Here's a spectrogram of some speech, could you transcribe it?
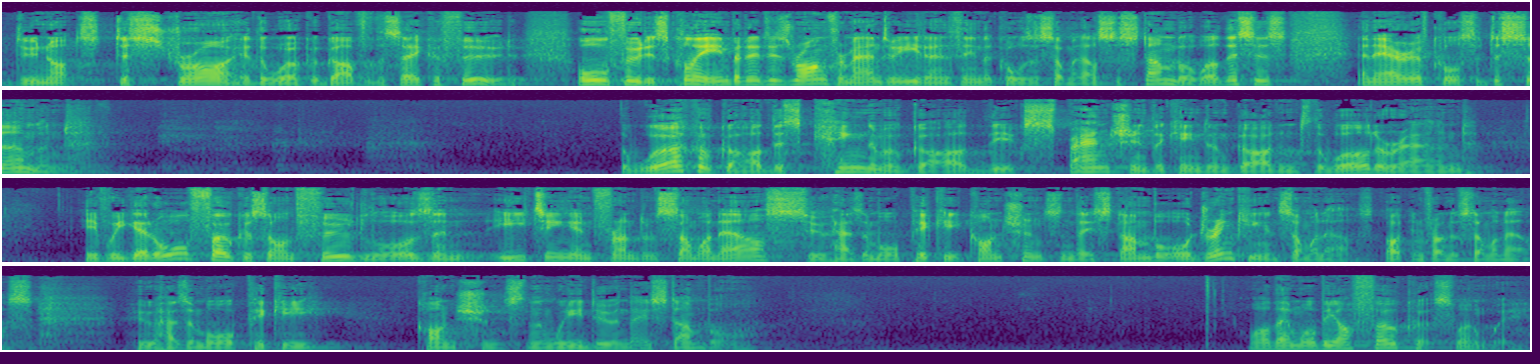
Do not destroy the work of God for the sake of food. All food is clean, but it is wrong for man to eat anything that causes someone else to stumble. Well, this is an area, of course, of discernment. The work of God, this kingdom of God, the expansion of the kingdom of God into the world around, if we get all focused on food laws and eating in front of someone else who has a more picky conscience and they stumble, or drinking in someone else uh, in front of someone else who has a more picky conscience than we do and they stumble, well, then we'll be off focus, won't we?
